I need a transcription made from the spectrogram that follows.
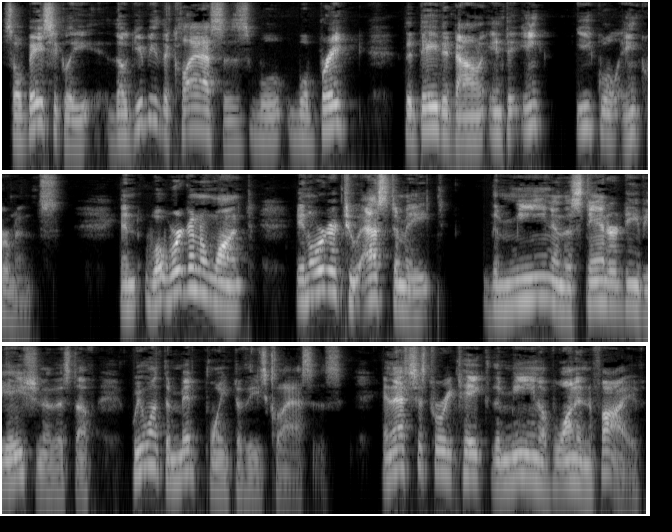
So basically, they'll give you the classes. We'll, we'll break the data down into in equal increments. And what we're going to want, in order to estimate the mean and the standard deviation of this stuff, we want the midpoint of these classes. And that's just where we take the mean of 1 and 5.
